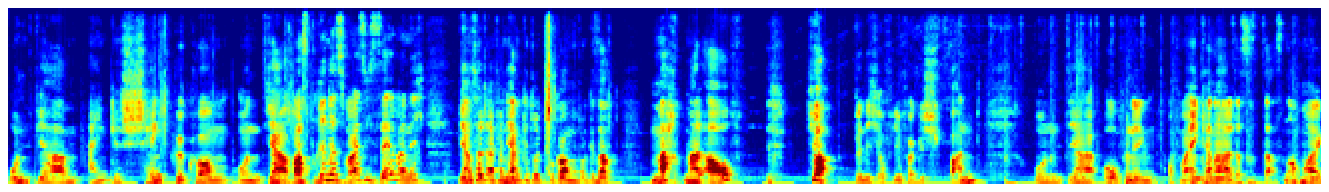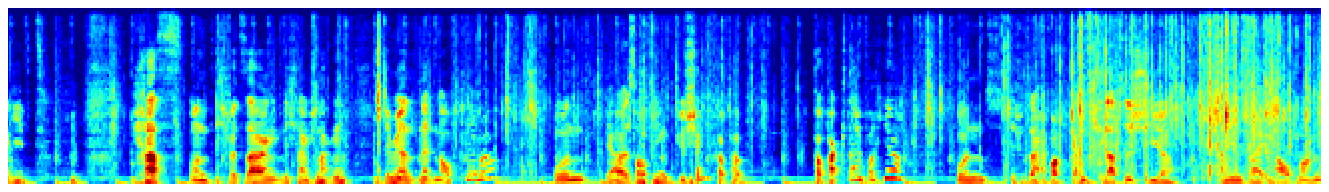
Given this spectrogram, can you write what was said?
und wir haben ein Geschenk bekommen. Und ja, was drin ist, weiß ich selber nicht. Wir haben es halt einfach in die Hand gedrückt bekommen und wurde gesagt, macht mal auf. Ja, bin ich auf jeden Fall gespannt. Und ja, Opening auf meinem Kanal, dass es das nochmal gibt. Krass. Und ich würde sagen, nicht lang schnacken. Ich nehme mir einen netten Aufkleber. Und ja, ist auch wie ein Geschenk verpa verpackt einfach hier. Und ich würde sagen, einfach ganz klassisch hier an den Seiten aufmachen.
